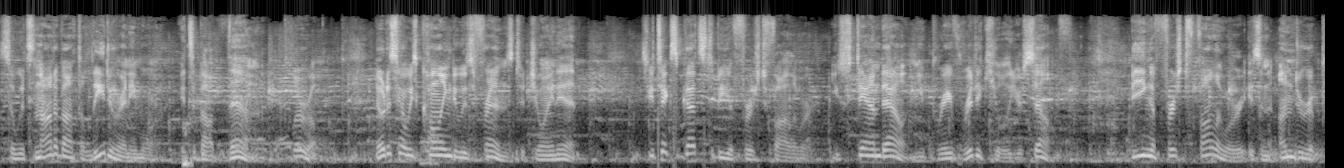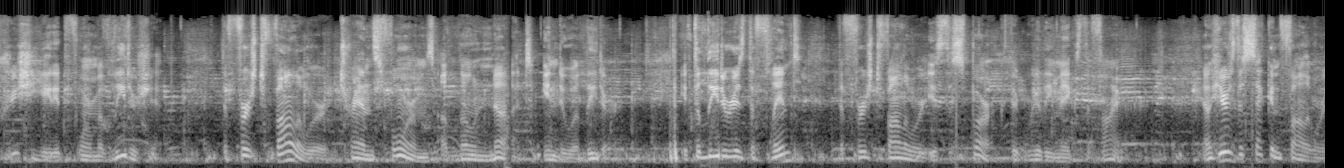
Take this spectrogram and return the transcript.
so it's not about the leader anymore, it's about them, plural. Notice how he's calling to his friends to join in. See, it takes guts to be a first follower. You stand out and you brave ridicule yourself. Being a first follower is an underappreciated form of leadership. The first follower transforms a lone nut into a leader. If the leader is the flint, the first follower is the spark that really makes the fire. Now, here's the second follower.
